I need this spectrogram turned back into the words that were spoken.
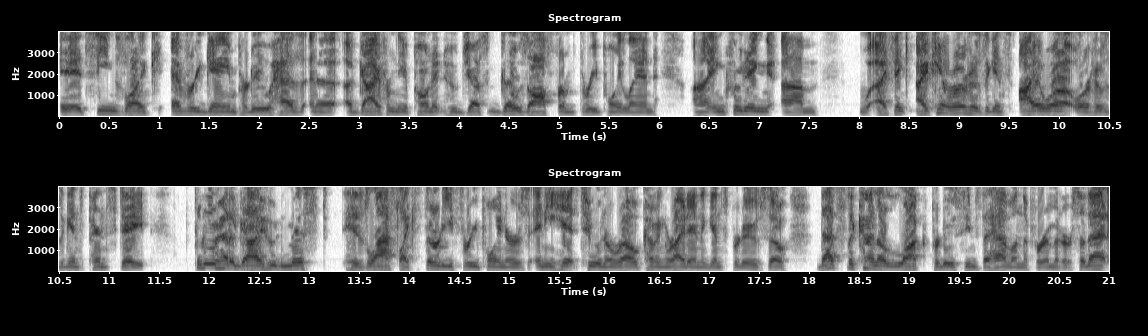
It seems like every game Purdue has an, a, a, guy from the opponent who just goes off from three point land, uh, including um, I think I can't remember if it was against Iowa or if it was against Penn State. Purdue had a guy who'd missed his last like 33 pointers and he hit two in a row coming right in against Purdue. So that's the kind of luck Purdue seems to have on the perimeter. So that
